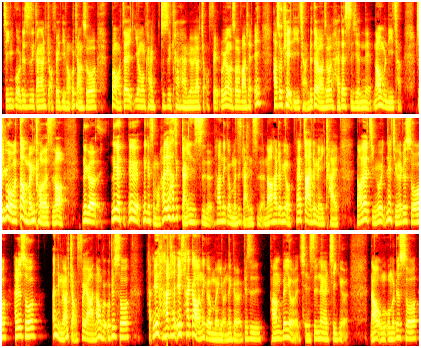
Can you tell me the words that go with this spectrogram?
经过就是刚刚缴费的地方。我想说，不然我再用用看，就是看还没有要缴费。我用的时候发现，哎、他说可以离场，就代表说还在时间内。然后我们离场，结果我们到门口的时候，那个那个那个那个什么，他他是感应式的，他那个门是感应式的，然后他就没有，他栅栏就没开。然后那警卫那警卫就说，他就说啊你们要缴费啊，然后我我就说。他因为他他因为他刚好那个门有那个就是旁边有显示那个金额，然后我们我们就说，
